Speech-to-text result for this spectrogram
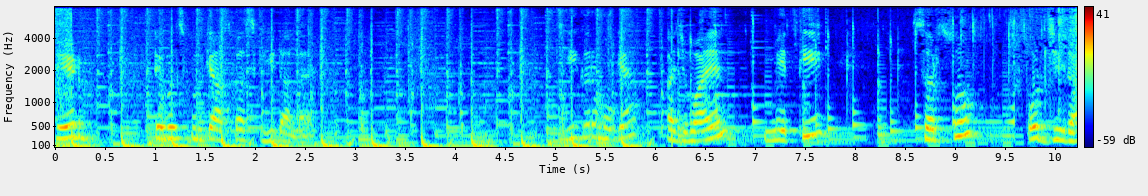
डेढ़ टेबल स्पून के आसपास घी डाला है। घी गर्म हो गया, अजवाइन, मेथी, सरसों और जीरा।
